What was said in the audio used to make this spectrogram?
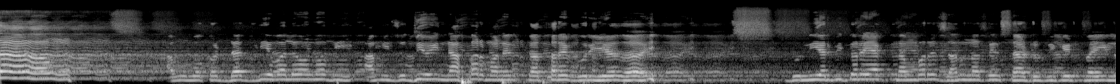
যাও। আবু বকর ডাক দিয়ে বলে, ও নবী, আমি যদি ওই নাফার মানের কাতারে ভরিয়ে যাই। দুনিয়ার ভিতরে এক নম্বরে জান্নাতের সার্টিফিকেট পাইল।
